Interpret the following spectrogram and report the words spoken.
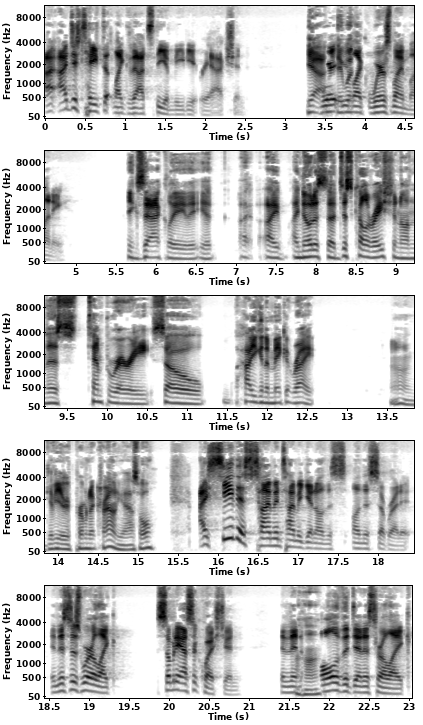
I just hate that. Like that's the immediate reaction. Yeah. Where, it would- like, where's my money? exactly. It, I, I, I noticed a discoloration on this temporary. So how are you going to make it right? Oh, give you a permanent crown, you asshole. I see this time and time again on this on this subreddit, and this is where like somebody asks a question, and then Uh-huh. all of the dentists are like,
